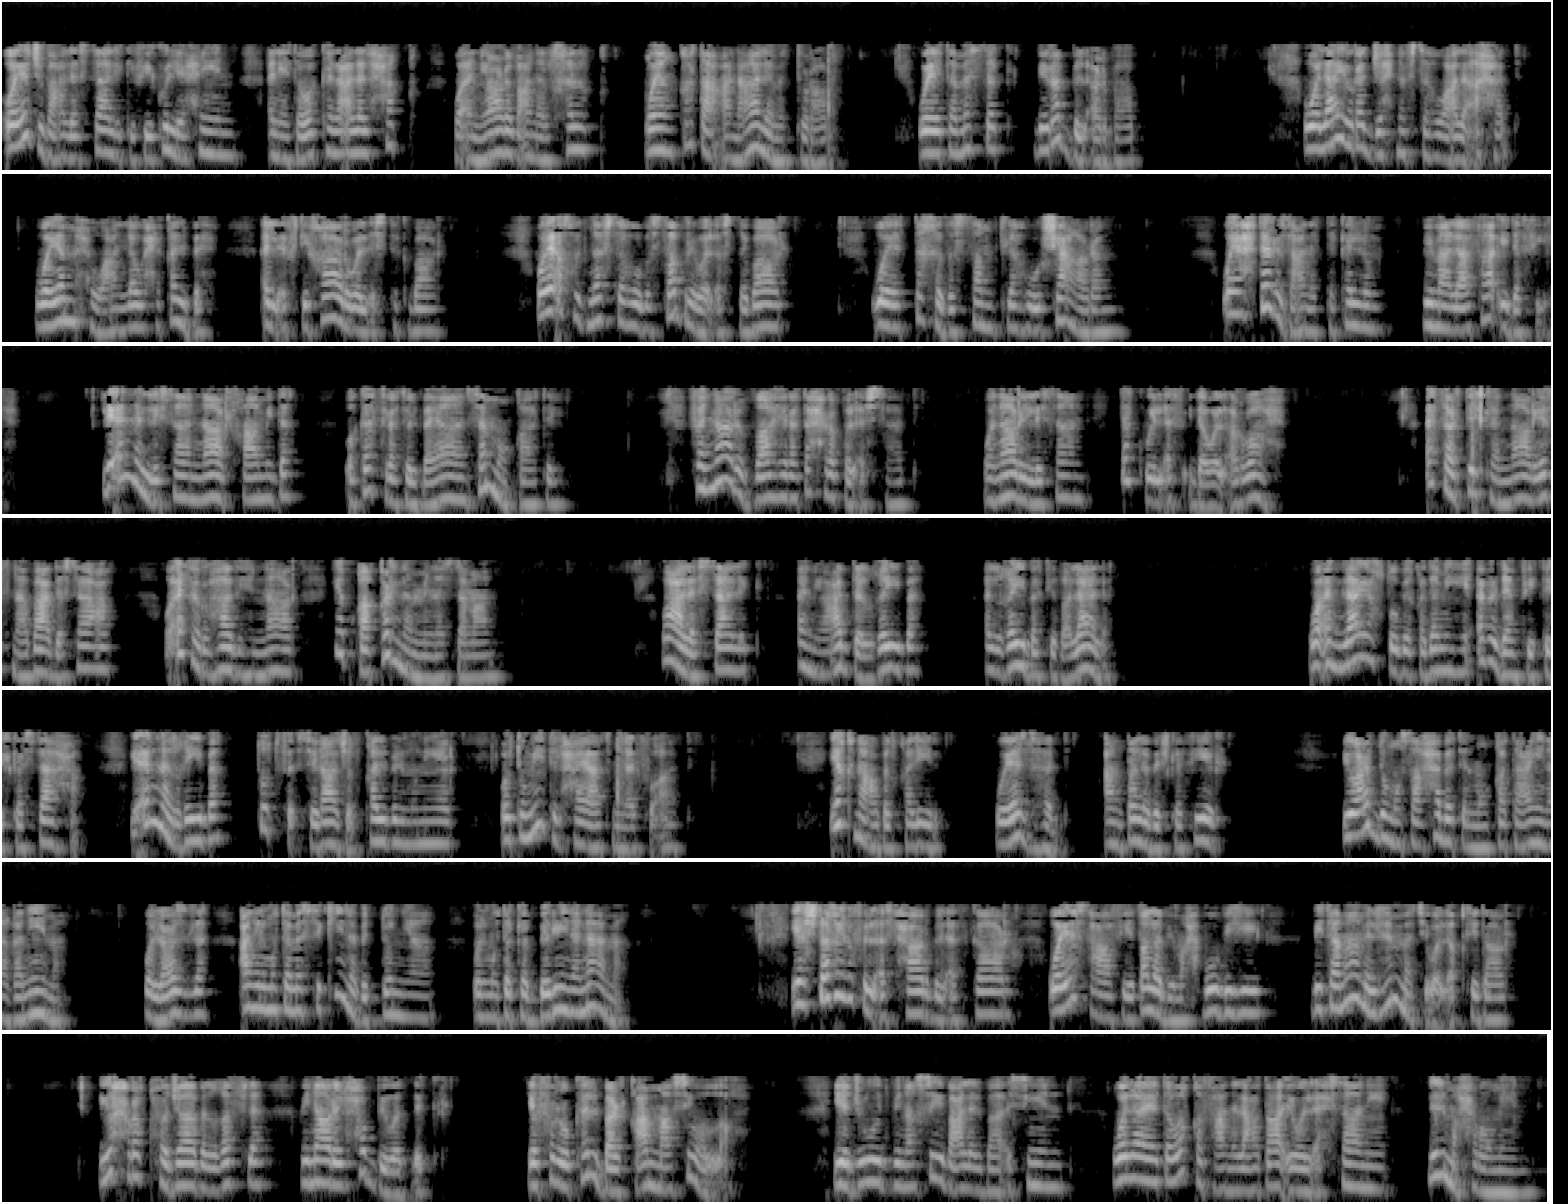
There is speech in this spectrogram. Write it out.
ويجب على السالك في كل حين أن يتوكل على الحق وأن يعرض عن الخلق وينقطع عن عالم التراب ويتمسك برب الأرباب. ولا يرجح نفسه على أحد ويمحو عن لوح قلبه الإفتخار والاستكبار. ويأخذ نفسه بالصبر والاصطبار ويتخذ الصمت له شعارا ويحترز عن التكلم بما لا فائدة فيه. لأن اللسان نار خامدة وكثرة البيان سم قاتل. فالنار الظاهرة تحرق الأجساد ونار اللسان تكوي الأفئدة والأرواح. أثر تلك النار يفنى بعد ساعة وأثر هذه النار يبقى قرنا من الزمان. وعلى السالك أن يعد الغيبة الغيبة ضلالة. وأن لا يخطو بقدمه أبدا في تلك الساحة لأن الغيبة تطفئ سراج القلب المنير وتميت الحياة من الفؤاد. يقنع بالقليل ويزهد عن طلب الكثير. يعد مصاحبة المنقطعين غنيمة والعزلة عن المتمسكين بالدنيا والمتكبرين نعمة. يشتغل في الأسحار بالأذكار ويسعى في طلب محبوبه بتمام الهمة والاقتدار. يحرق حجاب الغفلة بنار الحب والذكر. يفر كالبرق عما سوى الله. يجود بنصيب على البائسين ولا يتوقف عن العطاء والإحسان للمحرومين.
